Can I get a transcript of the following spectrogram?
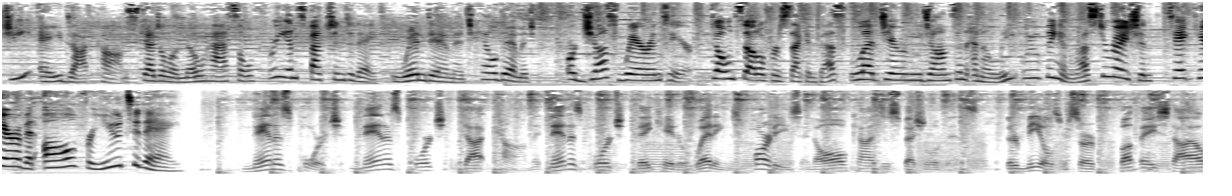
ga.com. Schedule a no hassle free inspection today. Wind damage, hail damage, or just wear and tear. Don't settle for second best. Let Jeremy Johnson and Elite Roofing and Restoration take care of it all for you today. Nana's Porch, nanasporch.com. At Nana's Porch, they cater weddings, parties, and all kinds of special events. Their meals are served buffet style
